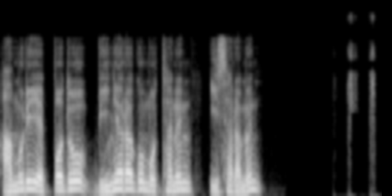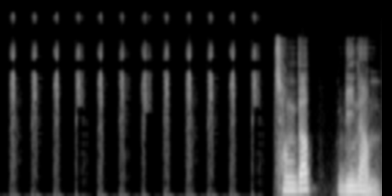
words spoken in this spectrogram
아무리 예뻐도 미녀라고 못하는 이 사람은? 정답, 미남.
